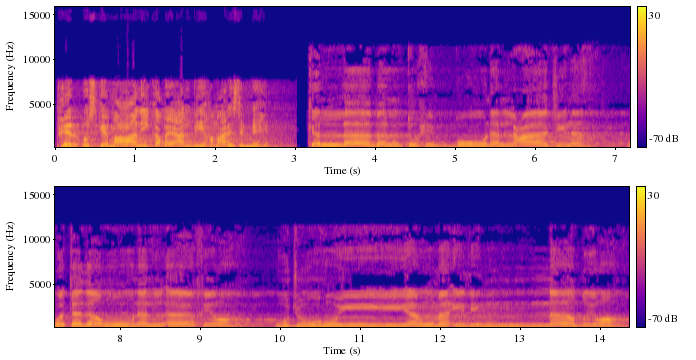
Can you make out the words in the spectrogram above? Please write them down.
پھر اس کے معانی کا بیان بھی ہمارے ذمے ہے۔ كلا بل تحبون العاجلة وتذرون الآخرة وجوه يومئذ ناظرة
